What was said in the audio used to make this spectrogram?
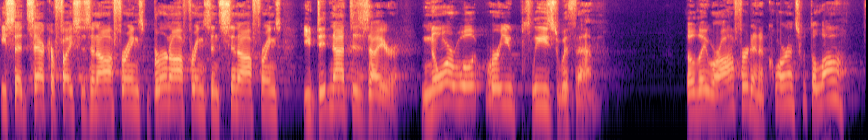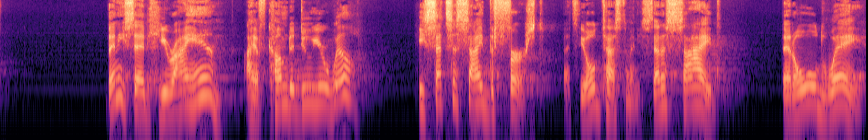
he said, sacrifices and offerings, burnt offerings and sin offerings, you did not desire, nor were you pleased with them, though they were offered in accordance with the law. Then he said, Here I am. I have come to do your will. He sets aside the first. That's the Old Testament. He set aside that old way.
